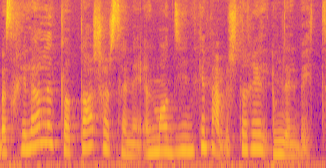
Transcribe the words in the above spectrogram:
بس خلال ال 13 سنة الماضيين كنت عم اشتغل من البيت.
